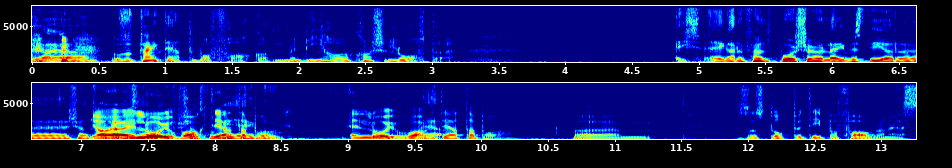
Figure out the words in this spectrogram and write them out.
Ja, ja. Og så tenkte jeg etterpå Fakaten, men de har jo kanskje lov til det. Jeg, jeg hadde fulgt på sjøl hvis de hadde kjørt Ja, ja, jeg lå jo bak de etterpå. Jeg lå jo bak de etterpå. Så, um, og så stoppet de på Fagernes.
